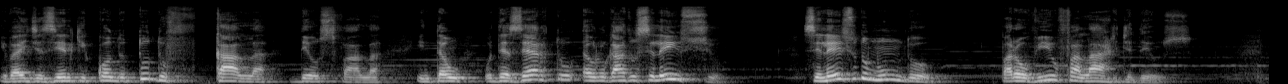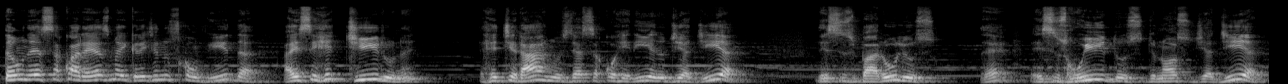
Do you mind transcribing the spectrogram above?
e vai dizer que quando tudo cala, Deus fala. Então, o deserto é o lugar do silêncio silêncio do mundo para ouvir o falar de Deus. Então, nessa quaresma, a igreja nos convida a esse retiro, né? Retirar-nos dessa correria do dia a dia, desses barulhos, né? esses ruídos do nosso dia a dia,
